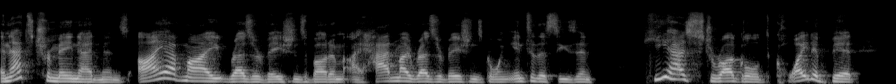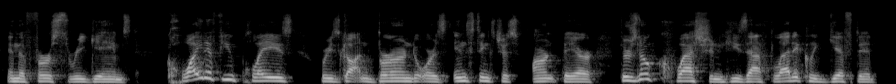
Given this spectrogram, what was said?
And that's Tremaine Edmunds. I have my reservations about him. I had my reservations going into the season. He has struggled quite a bit in the first three games, quite a few plays where he's gotten burned or his instincts just aren't there. There's no question he's athletically gifted.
